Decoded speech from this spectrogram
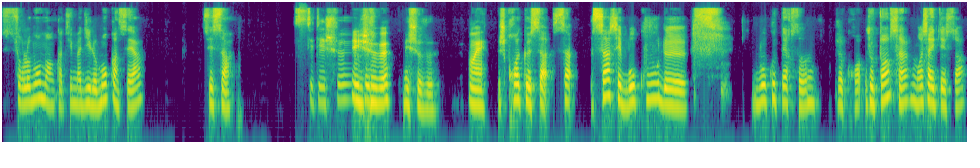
sur le moment, quand il m'a dit le mot cancer, c'est ça. C'était cheveux? Les cheveux. Mes cheveux. Ouais. Je crois que ça, ça, ça c'est beaucoup de, beaucoup de personnes, je crois. Je pense, hein. moi, ça a été ça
